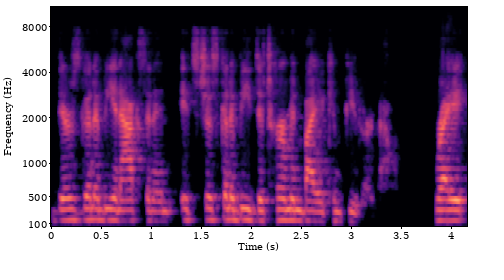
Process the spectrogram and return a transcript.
there's going to be an accident. It's just going to be determined by a computer now right?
